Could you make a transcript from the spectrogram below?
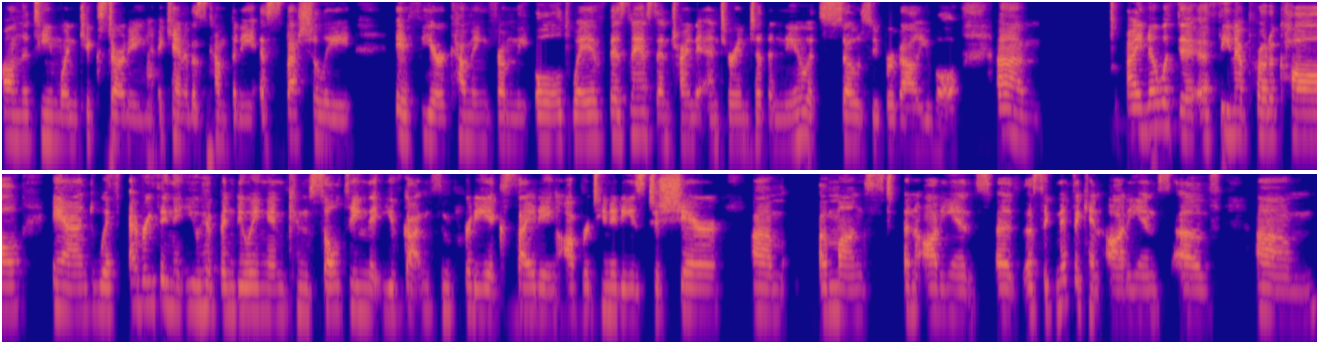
on the team when kickstarting a cannabis company, especially if you're coming from the old way of business and trying to enter into the new. It's so super valuable. Um, I know with the Athena protocol and with everything that you have been doing and consulting, that you've gotten some pretty exciting opportunities to share um, amongst an audience, a, a significant audience of um,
